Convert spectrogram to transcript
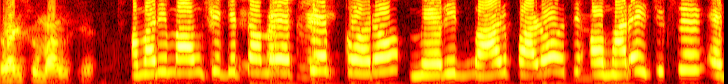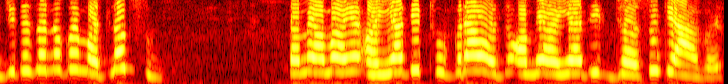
તમારી શું માંગ છે? અમારી માંગ છે કે તમે એક્સેપ્ટ કરો મેરિટ બહાર પાડો તે અમારા એજ્યુકેશન નો કોઈ મતલબ શું? તમે અમે અહીંયાથી ઠુકરાવો તો અમે અહીંયાથી જશું ક્યાં આગળ?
